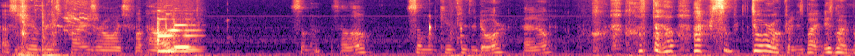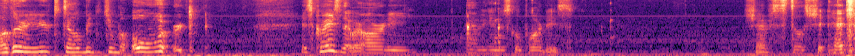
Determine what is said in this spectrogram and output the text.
that's true, these parties are always fun. Hello? Someone, hello? Someone came through the door? Hello? what the hell? I heard some door open. Is my, is my mother here to tell me to do my homework? it's crazy that we're already having inter-school parties. Travis is still a shithead.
